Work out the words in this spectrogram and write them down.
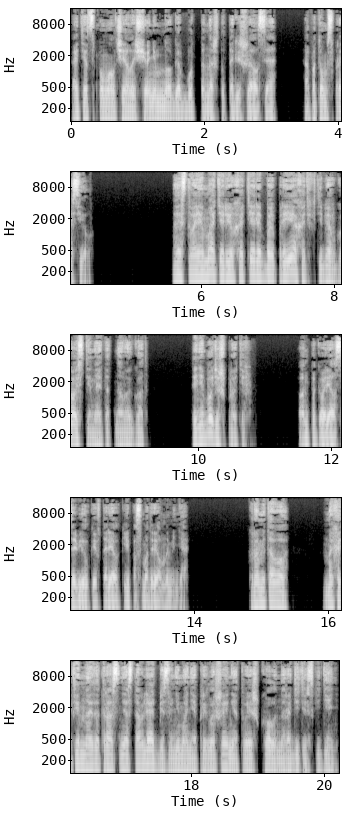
Отец помолчал еще немного, будто на что-то решался, а потом спросил. «Мы с твоей матерью хотели бы приехать к тебе в гости на этот Новый год. Ты не будешь против?» Он поковырялся вилкой в тарелке и посмотрел на меня. «Кроме того, мы хотим на этот раз не оставлять без внимания приглашения твоей школы на родительский день».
